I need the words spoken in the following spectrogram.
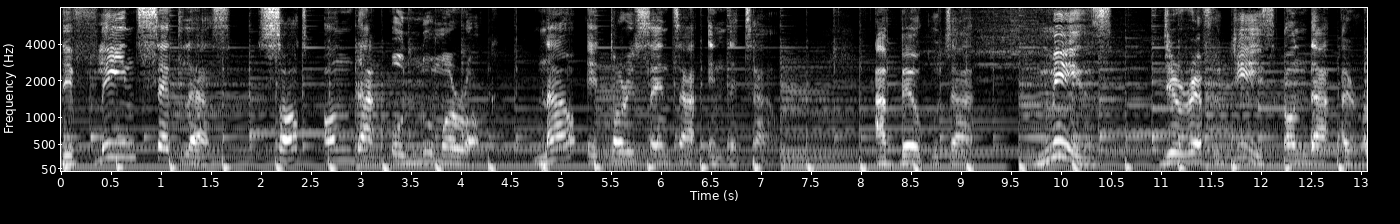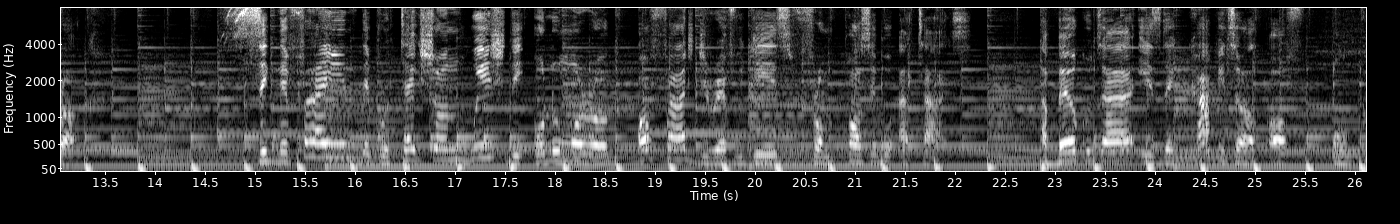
the fleeing settlers sought under Olumo Rock, now a tourist center in the town. Abeokuta means the refugees under a rock, signifying the protection which the Olumo Rock offered the refugees from possible attacks. Abeokuta is the capital of Ogun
